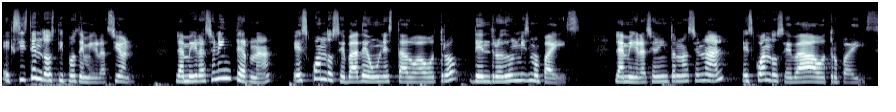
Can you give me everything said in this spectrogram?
Existen dos tipos de migración. La migración interna es cuando se va de un estado a otro dentro de un mismo país. La migración internacional es cuando se va a otro país.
